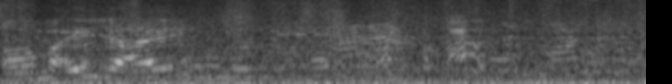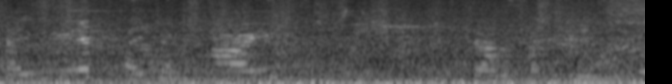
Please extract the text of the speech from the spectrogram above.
Ờ, ở Mỹ vậy? Thầy biết thầy trông coi trông thật nhỏ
